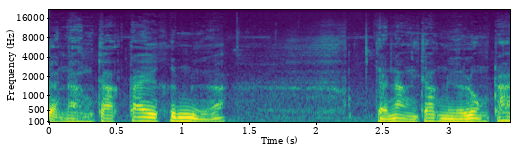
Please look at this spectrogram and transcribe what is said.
จะนั่งจากใต้ขึ้นเหนือ จะนั่งจากเหนือลงใต้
